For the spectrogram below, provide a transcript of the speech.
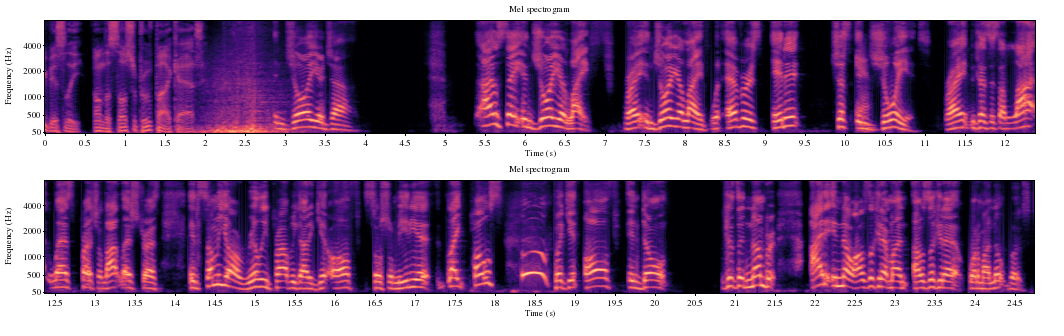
Previously on the Social Proof Podcast. Enjoy your job. I would say enjoy your life, right? Enjoy your life. Whatever's in it, just Yeah. enjoy it, right? Because it's a lot less pressure, a lot less stress. And some of y'all really probably got to get off social media, like post, but get off and don't because the number I didn't know. I was looking at my I was looking at one of my notebooks,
